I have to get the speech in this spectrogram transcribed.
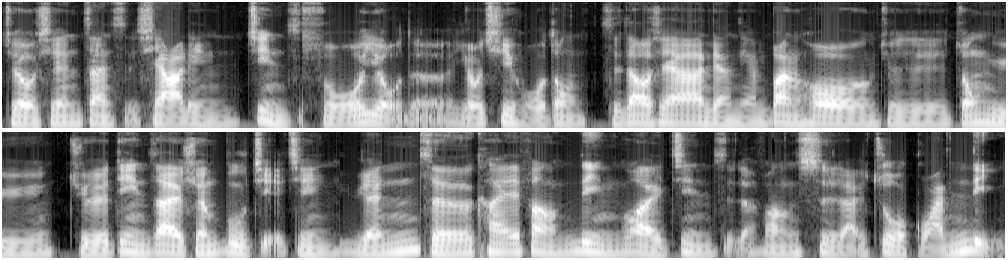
就先暂时下令禁止所有的油气活动，直到现在两年半后就。是终于决定再宣布解禁，原则开放，另外禁止的方式来做管理。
